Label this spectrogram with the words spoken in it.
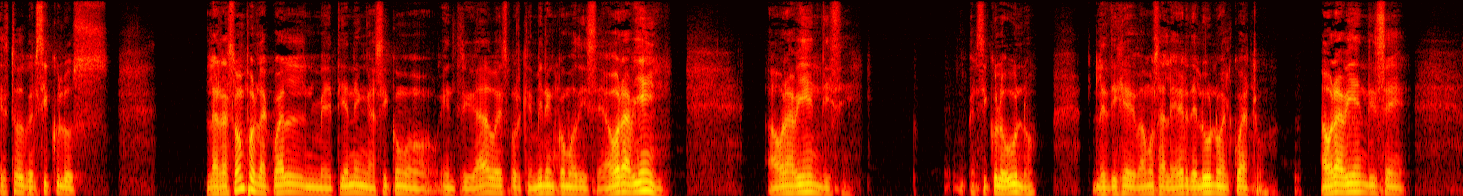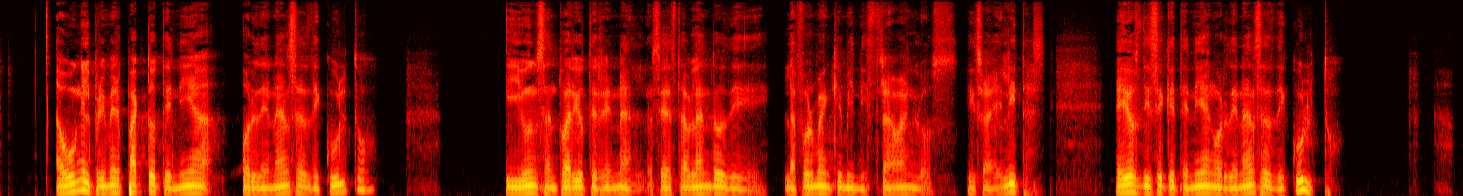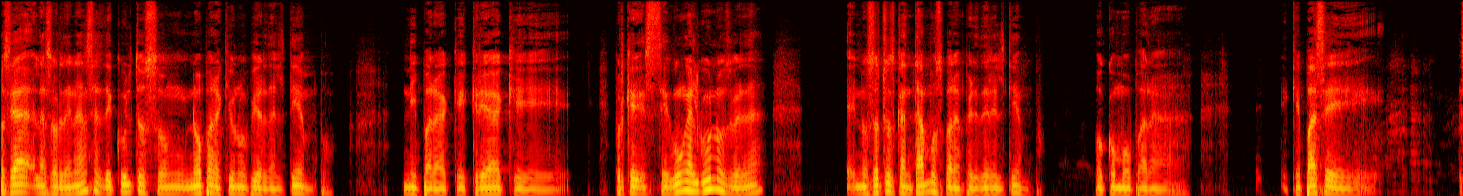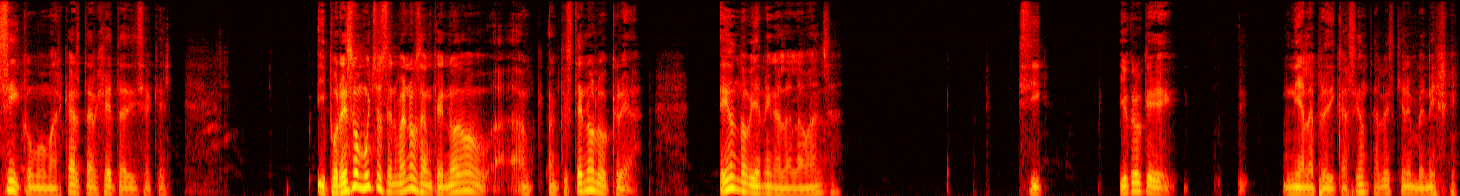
estos versículos, la razón por la cual me tienen así como intrigado es porque miren cómo dice, ahora bien, ahora bien dice, versículo 1, les dije, vamos a leer del 1 al 4. Ahora bien, dice, aún el primer pacto tenía ordenanzas de culto y un santuario terrenal. O sea, está hablando de la forma en que ministraban los israelitas. Ellos dicen que tenían ordenanzas de culto. O sea, las ordenanzas de culto son no para que uno pierda el tiempo, ni para que crea que... Porque según algunos, ¿verdad? Eh, nosotros cantamos para perder el tiempo o como para que pase, sí, como marcar tarjeta, dice aquel. Y por eso muchos hermanos, aunque no, aunque usted no lo crea, ellos no vienen a la alabanza. Sí, yo creo que ni a la predicación tal vez quieren venir.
